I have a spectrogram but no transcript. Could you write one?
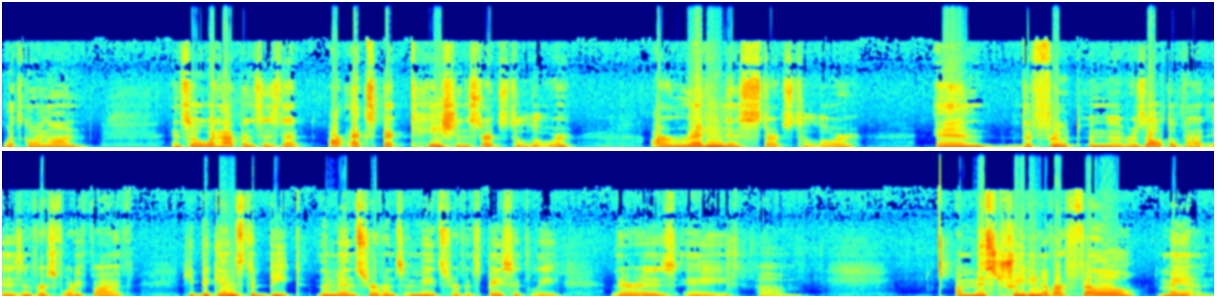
What's going on? And so what happens is that our expectation starts to lower, our readiness starts to lower, and the fruit and the result of that is in verse 45. He begins to beat the men servants and maid servants. Basically, there is a um, a mistreating of our fellow man,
